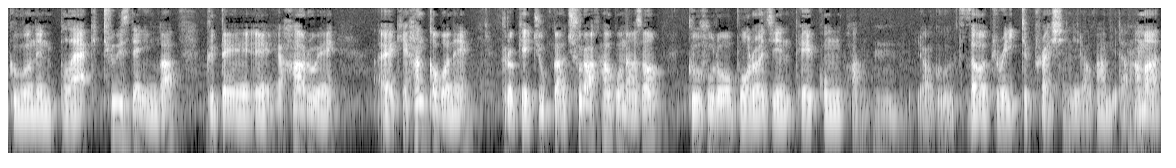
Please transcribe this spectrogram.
그거는 Black Tuesday인가 그때 하루에 이렇게 한꺼번에 그렇게 주가 추락하고 나서 그 후로 벌어진 대공황이라고 The Great Depression이라고 합니다. 아마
